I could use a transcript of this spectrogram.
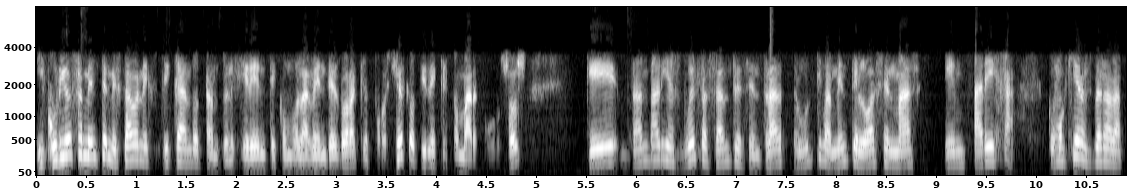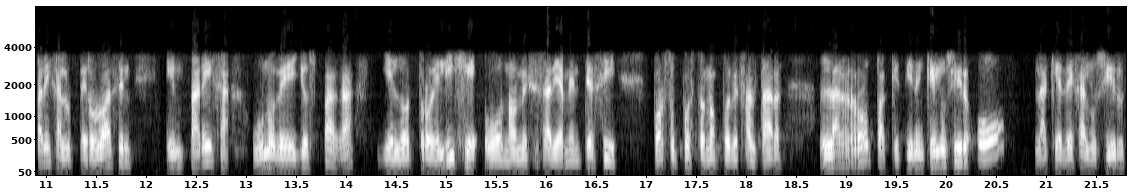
Y curiosamente me estaban explicando tanto el gerente como la vendedora, que por cierto tiene que tomar cursos, que dan varias vueltas antes de entrar, pero últimamente lo hacen más en pareja, como quieras ver a la pareja, pero lo hacen en pareja. Uno de ellos paga y el otro elige, o no necesariamente así. Por supuesto, no puede faltar la ropa que tienen que lucir o la que deja lucir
